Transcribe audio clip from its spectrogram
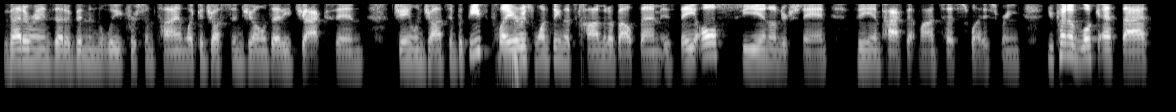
veterans that have been in the league for some time, like a Justin Jones, Eddie Jackson, Jaylon Johnson. But these players, one thing that's common about them is they all see and understand the impact that Montez Sweat is bringing. You kind of look at that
